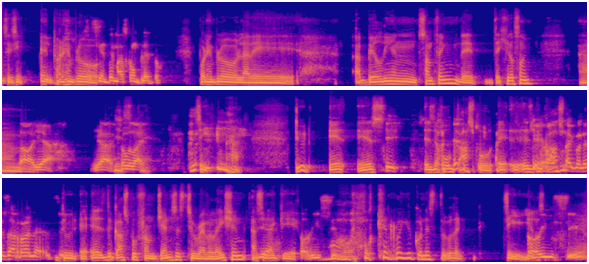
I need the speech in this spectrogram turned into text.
sí, sí. Eh, por ejemplo, se siente más completo. Por ejemplo, la de A Billion Something de, de Hillsong. Um, oh, yeah. Yeah, so will I. Sí. Dude, it is the whole gospel. Is the gospel con esa rola? Dude, is the gospel from Genesis to Revelation. Así de que, oh, qué rollo con esto. O sea, sí, yo no, sé,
